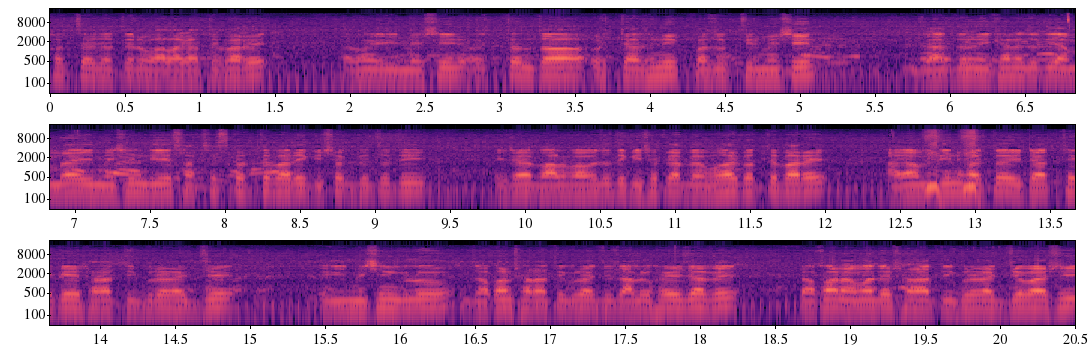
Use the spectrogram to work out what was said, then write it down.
খরচায় যাতে রোয়া লাগাতে পারে এবং এই মেশিন অত্যন্ত অত্যাধুনিক প্রযুক্তির মেশিন। যার জন্য এখানে যদি আমরা এই মেশিন দিয়ে সাকসেস করতে পারি, কৃষকদের যদি এটা ভালোভাবে যদি কৃষকরা ব্যবহার করতে পারে, আগামী দিন হয়তো এটার থেকে সারা ত্রিপুরা রাজ্যে এই মেশিনগুলো যখন সারা ত্রিপুরা রাজ্যে চালু হয়ে যাবে, তখন আমাদের সারা ত্রিপুরা রাজ্যবাসী,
